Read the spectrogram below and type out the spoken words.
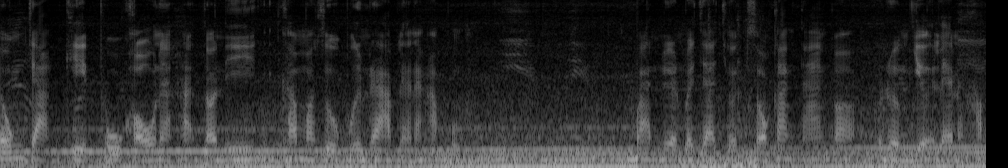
ลง จากเขตภูเขานะฮะตอนนี้เข้ามาสู่พื้นราบแล้วนะครับผมบ้านเรือนประชาชนสองข้างทางก็เริ่มเยอะแล้วนะครับ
